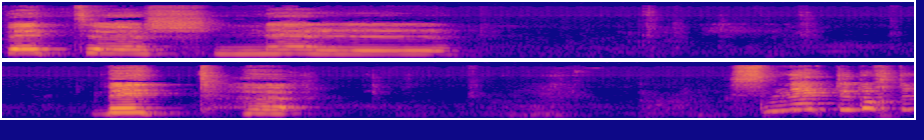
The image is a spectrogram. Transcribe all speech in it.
bitte schnell. Bitte. Snack dir doch den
